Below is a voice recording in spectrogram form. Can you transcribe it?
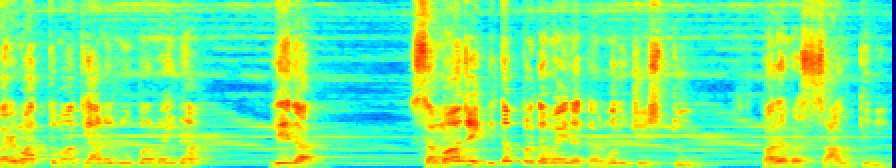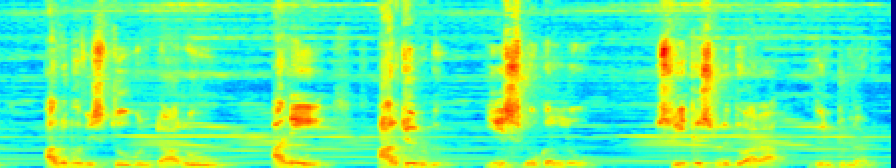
పరమాత్మ ధ్యాన రూపమైన లేదా సమాజ హితప్రదమైన కర్మలు చేస్తూ పరమ శాంతిని అనుభవిస్తూ ఉంటారు అని అర్జునుడు ఈ శ్లోకంలో శ్రీకృష్ణుడి ద్వారా వింటున్నాడు.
